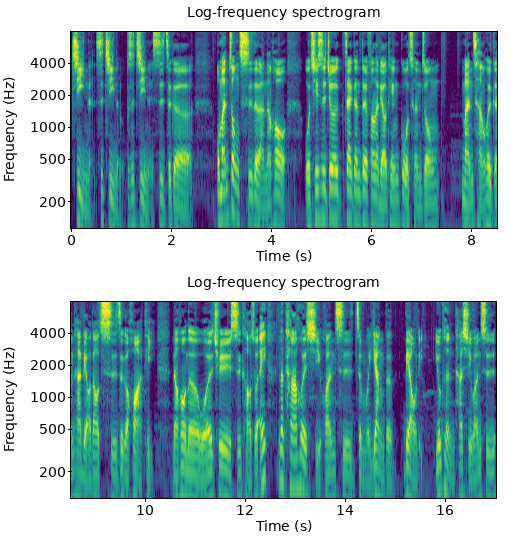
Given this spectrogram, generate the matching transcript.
技能，是技能不是技能，是这个。我蛮重吃的，然后我其实就在跟对方的聊天过程中，蛮常会跟他聊到吃这个话题。然后呢，我会去思考说，哎，那他会喜欢吃怎么样的料理？有可能他喜欢吃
